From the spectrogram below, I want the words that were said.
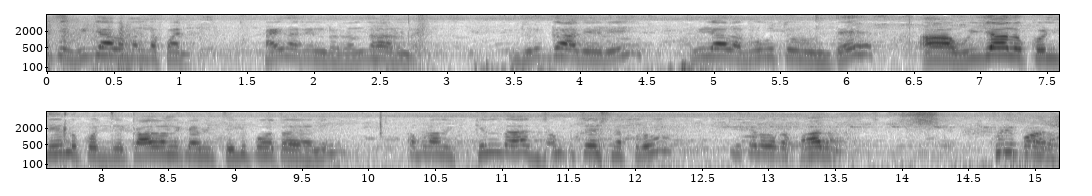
ఇది ఉయ్యాల మండపాన్ని. పైన రెండు రంధ్రాలు ఉన్నాయి. దుర్గాదేవి ఉయ్యాల ఊగుతూ ఉంటే ఆ ఉయ్యాల కొండీలు కొద్ది కాలానికి అవి తెగిపోతాయని అప్పుడు ఆమె కింద జంప్ చేసినప్పుడు ఇక్కడ ఒక పాదం. కుడి పాదం.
